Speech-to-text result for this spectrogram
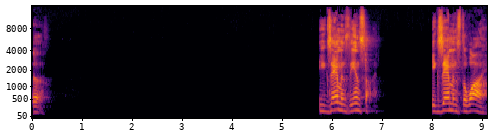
Uh, he examines the inside, he examines the why.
